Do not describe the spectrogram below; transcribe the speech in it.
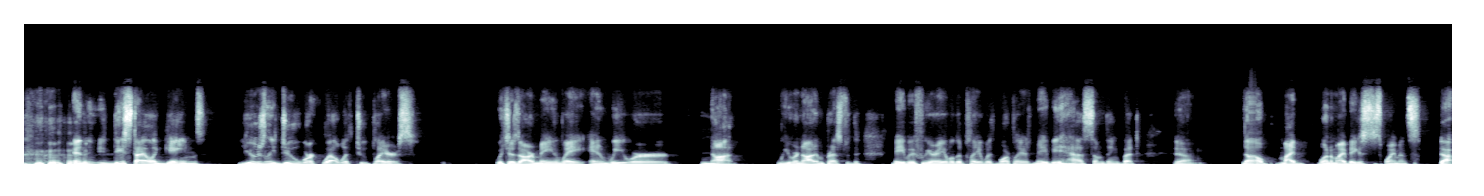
and these style of games usually do work well with two players which is our main way. And we were not we were not impressed with the, maybe if we are able to play with more players maybe it has something but yeah. no my one of my biggest disappointments. Yeah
